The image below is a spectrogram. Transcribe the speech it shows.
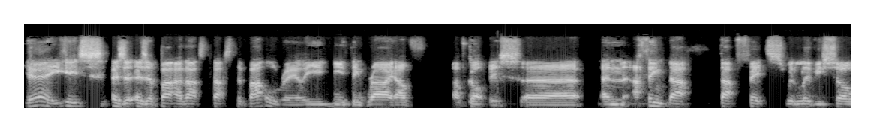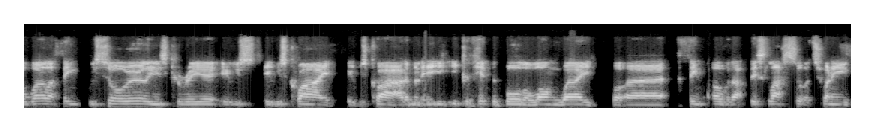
Yeah, it's as a, as a batter. That's that's the battle really. You, think right, I've I've got this, uh, and I think that that fits with Livy so well. I think we saw early in his career it was it was quite it was quite adamant. He, he could hit the ball a long way, but uh, I think over that this last sort of 20,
